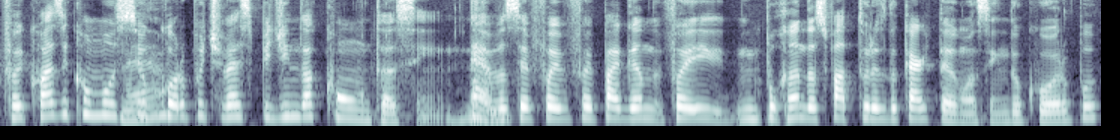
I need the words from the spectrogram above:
Foi quase como né? se o corpo estivesse pedindo a conta, assim, né? É. Você foi, foi pagando, foi empurrando as faturas do cartão, assim, do corpo.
